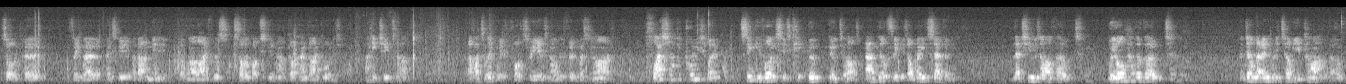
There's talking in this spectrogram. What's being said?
sort of um, thing where basically about a minute of my life was solid oxygen and I've got hand-eye coordination. I didn't choose that. I've had to live with it for 43 years and I'll live for the rest of my life. Why should I be punished when your voices kick boot, boot to ours? And the other thing is on May the 7th, let's use our vote. We all have a vote. And don't let anybody tell you you can't have a vote.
